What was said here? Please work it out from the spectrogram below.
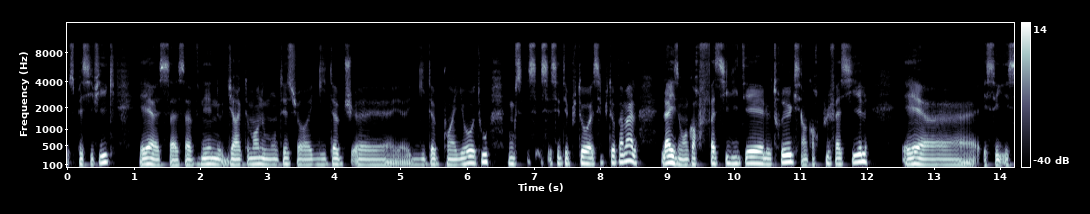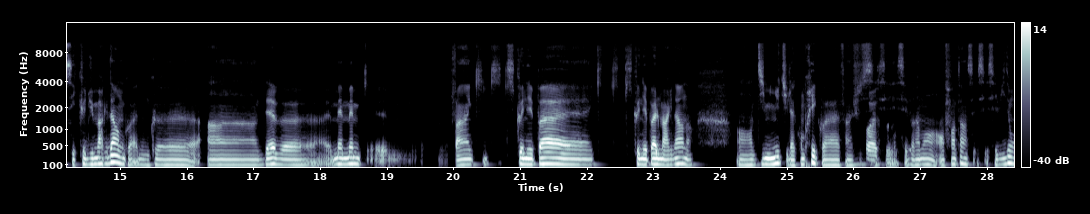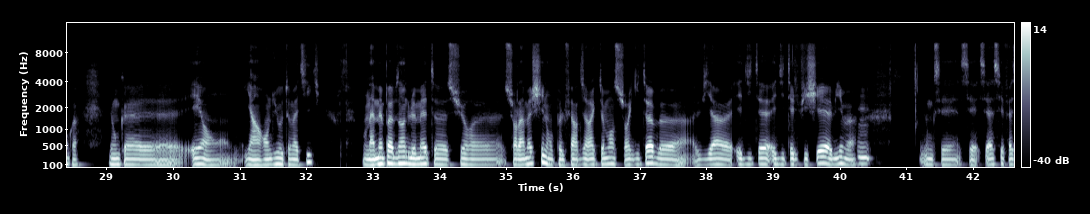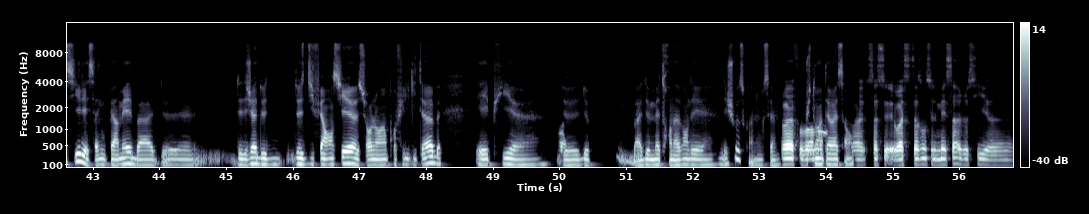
spécifique et ça, ça, venait nous, directement nous monter sur GitHub, GitHub.io tout. Donc c'était plutôt, c'est plutôt pas mal. Là, ils ont encore facilité le truc, c'est encore plus facile et, et c'est que du Markdown quoi. Donc un dev, même même, enfin qui, qui, connaît pas, qui, qui connaît pas le Markdown en 10 minutes, il a compris, quoi. Enfin, c'est vraiment enfantin, c'est bidon, quoi. Donc, euh, et il y a un rendu automatique. On n'a même pas besoin de le mettre euh, sur, euh, sur la machine. On peut le faire directement sur GitHub via éditer, éditer le fichier, bim. Mmh. Donc, c'est assez facile et ça nous permet bah, de, déjà de, de, se différencier sur un profil GitHub et puis de, de bah, de mettre en avant des, des choses. Quoi. Donc c'est Ouais, plutôt vraiment intéressant. ouais, ça ouais, de toute façon, c'est le message aussi, heu,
